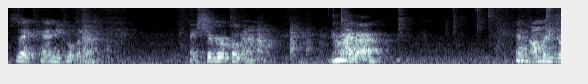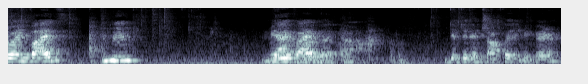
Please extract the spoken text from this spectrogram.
It's like candy coconut. Like sugar coconut. Not bad. And almond joy vibes. Mm-hmm. Maybe Yeah, a I vibe like that. Dipped it in chocolate, it'd be better.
